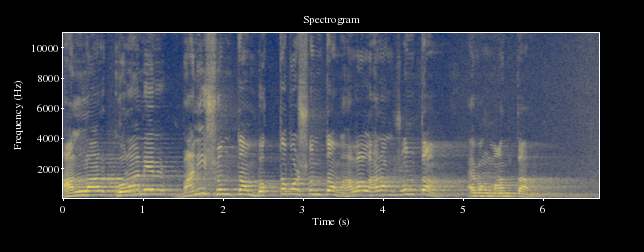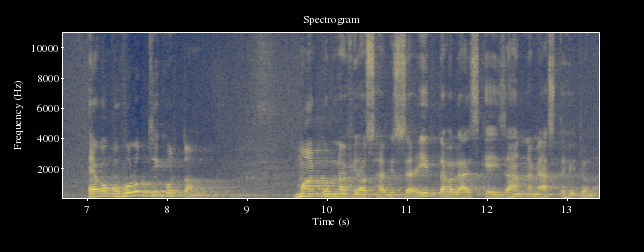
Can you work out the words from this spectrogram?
আল্লাহর কোরআনের বাণী শুনতাম বক্তব্য শুনতাম হালাল হারাম শুনতাম এবং মানতাম এবং উপলব্ধি করতাম। মা কন্যাফি আসহাবি সাঈদ, তাহলে আজকে এই জাহান নামে আসতে হইতো না।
